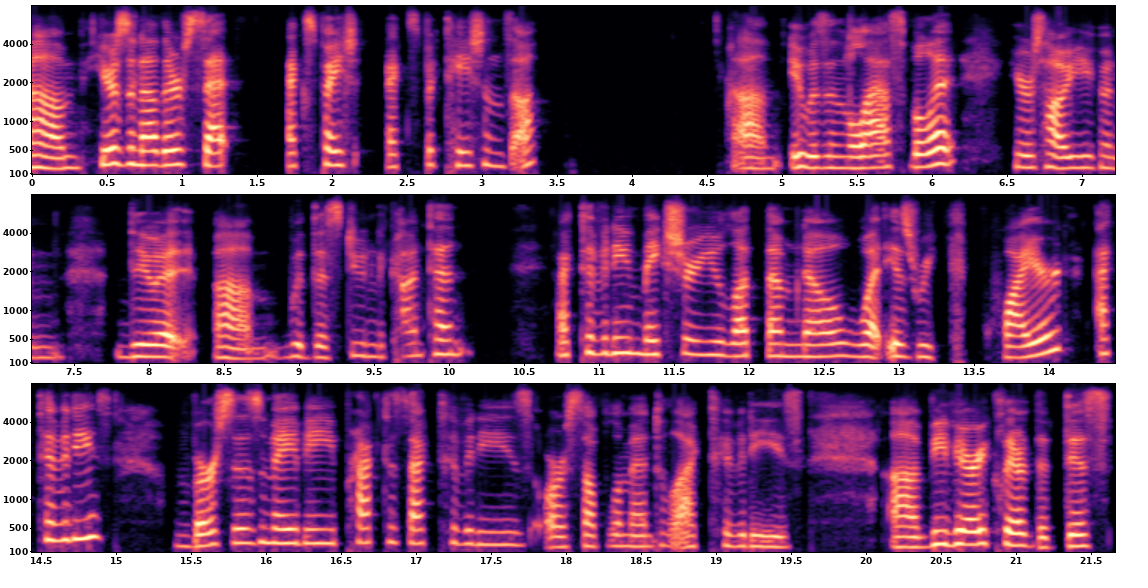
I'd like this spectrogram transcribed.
Um, here's another set expectations up. Um, it was in the last bullet. Here's how you can do it with the student content activity. Make sure you let them know what is required activities versus maybe practice activities or supplemental activities. Uh, be very clear that this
